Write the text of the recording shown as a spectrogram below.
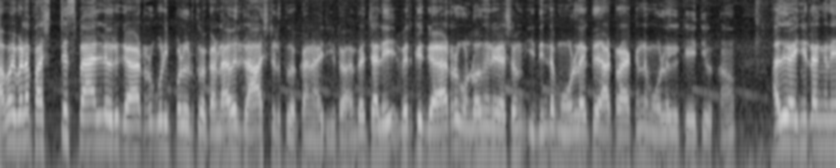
അപ്പോൾ ഇവിടെ ഫസ്റ്റ് സ്പാനിൽ ഒരു ഗാഡർ കൂടി ഇപ്പോൾ എടുത്ത് വെക്കാണ്ട് അവർ ലാസ്റ്റ് എടുത്ത് വെക്കാനായിരിക്കും കേട്ടോ. എന്താ വെച്ചാൽ ഇവർക്ക് ഗാഡർ കൊണ്ടുവന്നതിന് ശേഷം ഇതിന്റെ മുകളിലേക്ക് ആ ട്രാക്കിന്റെ മുകളിലേക്ക് കയറ്റി വെക്കണം. അത് കഴിഞ്ഞിട്ട് അങ്ങനെ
